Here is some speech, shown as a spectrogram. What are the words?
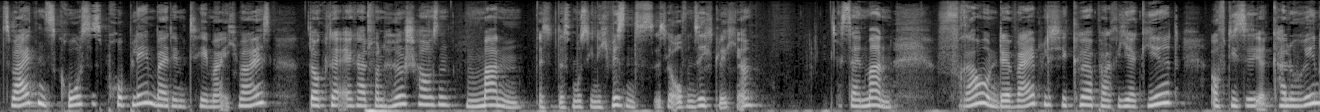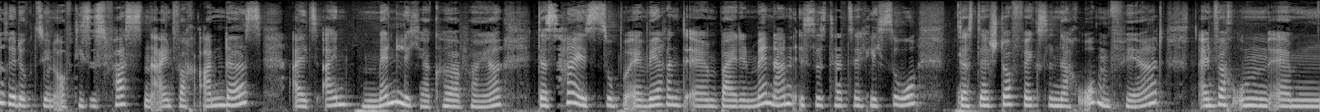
Zweitens, großes Problem bei dem Thema. Ich weiß, Dr. Eckhard von Hirschhausen, Mann, also das muss sie nicht wissen, das ist ja offensichtlich, ja ist ein Mann. Frauen, der weibliche Körper reagiert auf diese Kalorienreduktion, auf dieses Fasten einfach anders als ein männlicher Körper, ja. Das heißt, so, äh, während äh, bei den Männern ist es tatsächlich so, dass der Stoffwechsel nach oben fährt, einfach um ähm,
